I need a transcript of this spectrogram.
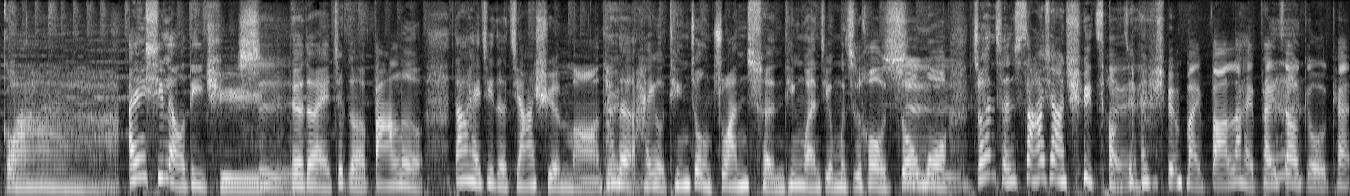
购。哇，安溪寮地区是对不对？这个芭乐，大家还记得嘉轩吗？他的还有听众专程听完节目之后，周末专程杀下去找嘉轩买芭乐，还拍照给我看。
